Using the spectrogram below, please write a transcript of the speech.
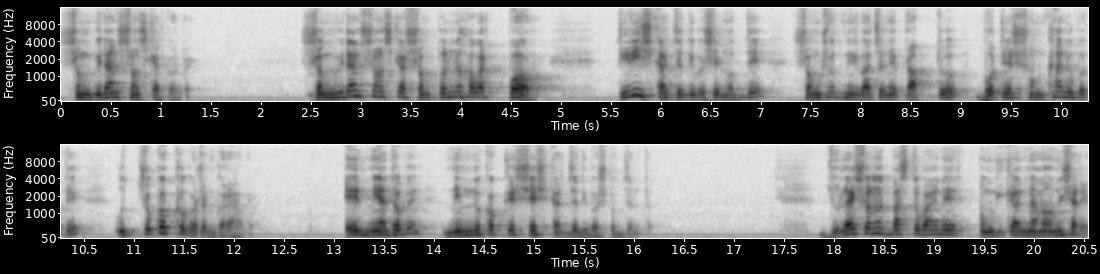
সংবিধান সংস্কার করবে। সংবিধান সংস্কার সম্পন্ন হওয়ার পর তিরিশ কার্যদিবসের মধ্যে সংসদ নির্বাচনে প্রাপ্ত ভোটের সংখ্যানুপাতে উচ্চকক্ষ গঠন করা হবে। এর মেয়াদ হবে নিম্নকক্ষের শেষ কার্যদিবস পর্যন্ত। জুলাই সনদ বাস্তবায়নের অঙ্গীকারনামা অনুসারে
